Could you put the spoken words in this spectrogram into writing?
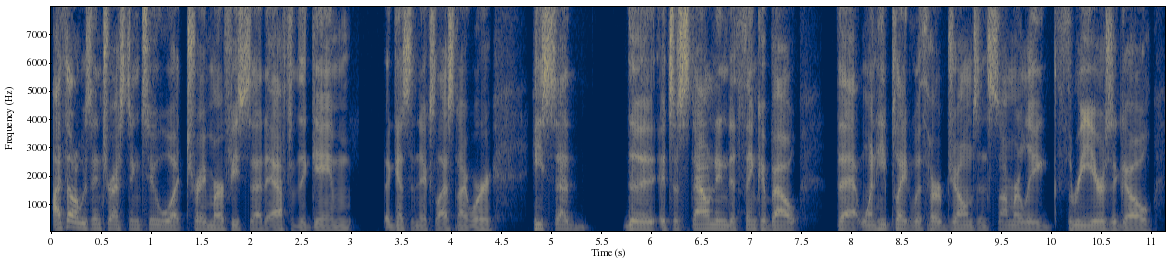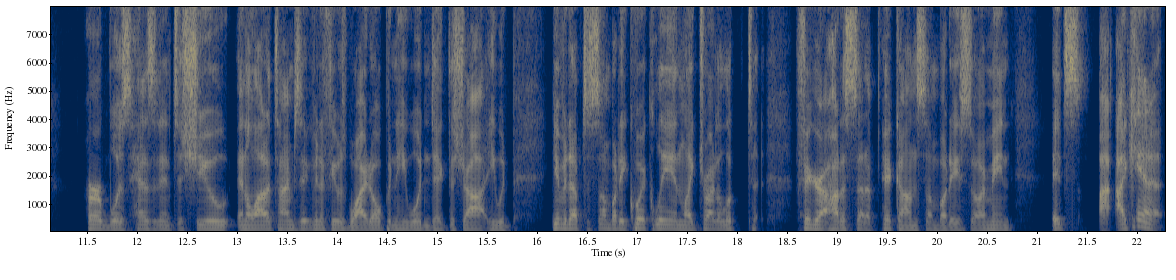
I thought it was interesting too what Trey Murphy said after the game against the Knicks last night, where he said the it's astounding to think about that when he played with Herb Jones in summer league three years ago, Herb was hesitant to shoot, and a lot of times, even if he was wide open, he wouldn't take the shot. He would give it up to somebody quickly and like try to look to figure out how to set a pick on somebody. So I mean, it's I, I can't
